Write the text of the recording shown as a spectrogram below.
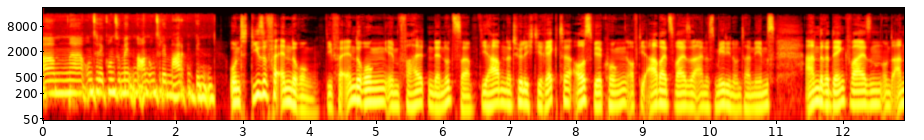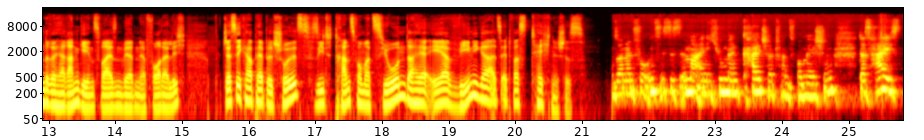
ähm, unsere Konsumenten an unsere Marken binden. Und diese Veränderungen, die Veränderungen im Verhalten der Nutzer, die haben natürlich direkte Auswirkungen auf die Arbeitsweise eines Medienunternehmens. Andere Denkweisen und andere Herangehensweisen werden erforderlich. Jessica Peppel-Schulz sieht Transformation daher eher weniger als etwas Technisches. Sondern für uns ist es immer eine Human Culture Transformation. Das heißt,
